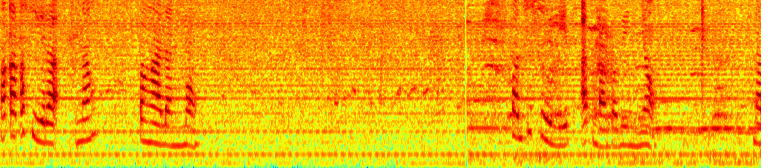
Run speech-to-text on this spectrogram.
makakasira ng pangalan mo. pagsusulit at gagawin nyo. Na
